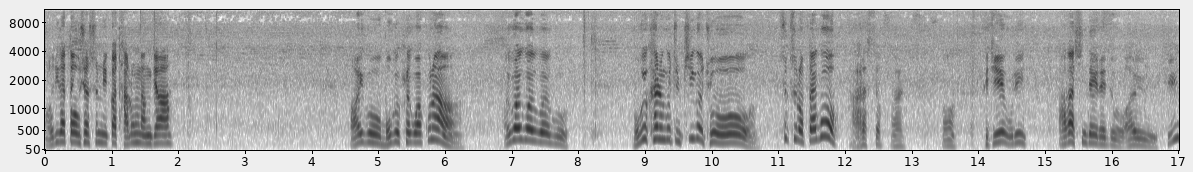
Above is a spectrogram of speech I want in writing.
어디 갔다 오셨습니까? 다롱낭자. 아이고, 목욕하고 왔구나. 아이고, 아이고, 아이고, 아이고. 목욕하는 거좀 찍어줘. 쑥스럽다고? 알았어. 아, 어, 그지? 우리 아가씨인데 그래도, 아유, 씨?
